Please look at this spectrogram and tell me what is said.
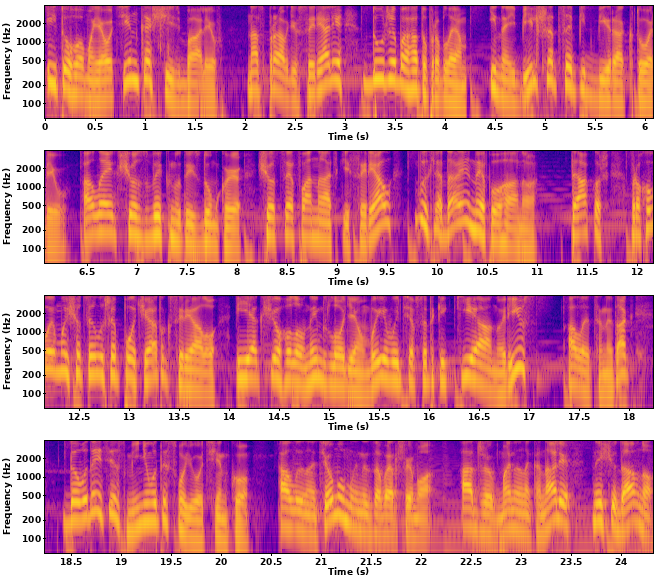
І того моя оцінка 6 балів. Насправді в серіалі дуже багато проблем, і найбільше це підбір акторів. Але якщо звикнути з думкою, що це фанатський серіал, виглядає непогано. Також враховуємо, що це лише початок серіалу, і якщо головним злодієм виявиться все-таки Кіану Рівс, але це не так, доведеться змінювати свою оцінку. Але на цьому ми не завершуємо. Адже в мене на каналі нещодавно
